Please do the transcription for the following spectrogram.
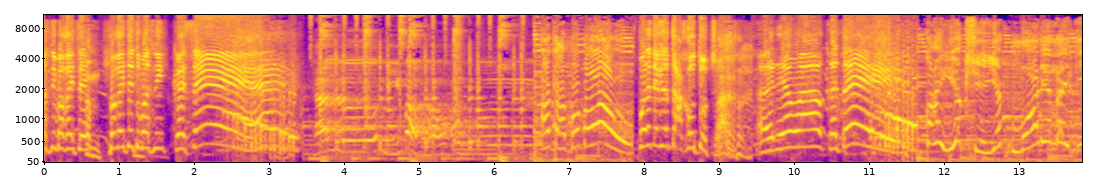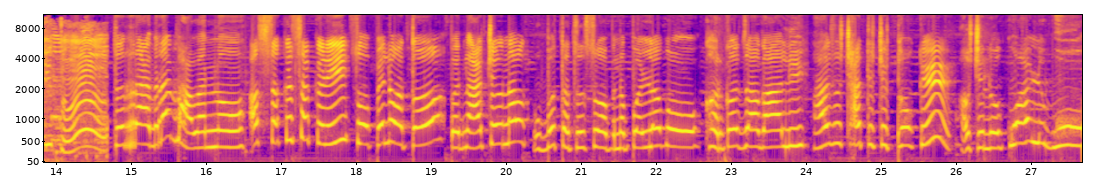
तुम्हाला बघायचंय. बघायचंय तुम्हाला कसे हॅलो मी बाबूराव बोलतो आता बाबा! परत एकदा दाखवतोच. अरे वा कसे काय एकशे एक मॉडेल आहे ती इथं? तर राम राम भावांनो आज सकाळ सकाळी झोपेल होत पण अचानक उभताच स्वप्न पडलं बो खरक जागा आली. माझ्या छातीचे ठोके असे लोक वाढले भो.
